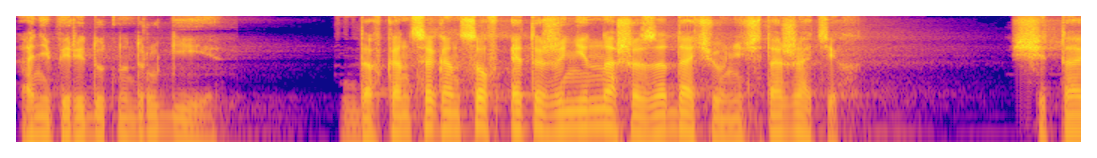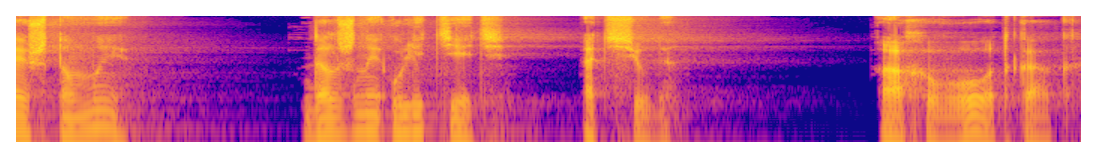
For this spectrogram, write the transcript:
они перейдут на другие. Да в конце концов, это же не наша задача уничтожать их. Считаю, что мы должны улететь отсюда. Ах, вот как.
